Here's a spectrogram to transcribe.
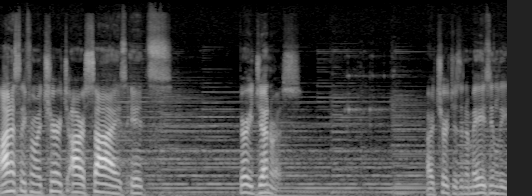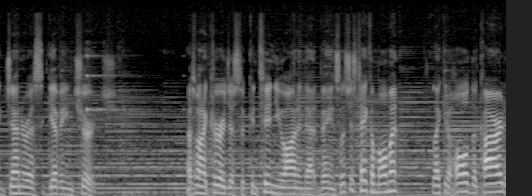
Honestly, from a church our size, it's very generous. Our church is an amazingly generous, giving church. I just want to encourage us to continue on in that vein. So let's just take a moment. I'd like you to hold the card.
